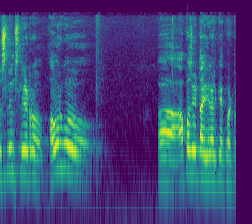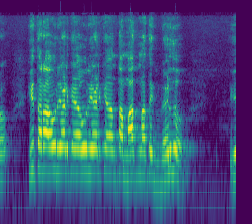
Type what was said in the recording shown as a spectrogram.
ಮುಸ್ಲಿಮ್ಸ್ ಲೀಡ್ರು ಅವ್ರಿಗೂ ಆಪೋಸಿಟಾಗಿ ಹೇಳಿಕೆ ಕೊಟ್ಟರು ಈ ಥರ ಅವ್ರ ಹೇಳಿಕೆ ಅವ್ರ ಹೇಳಿಕೆ ಅಂತ ಮಾತು ಮಾತಿಗೆ ಬೆಳೆದು ಈ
